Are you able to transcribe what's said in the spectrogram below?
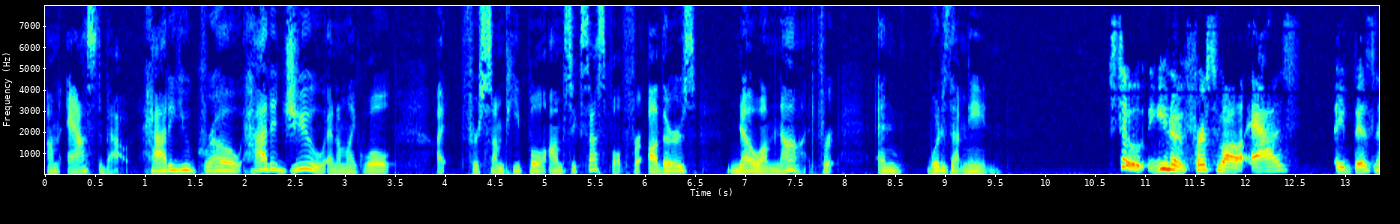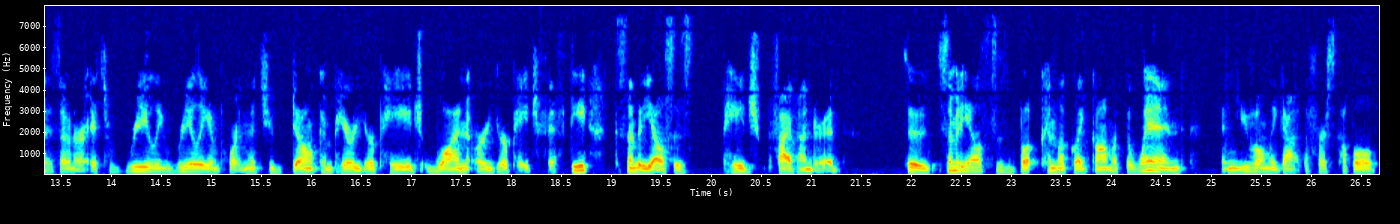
I'm asked about. How do you grow? How did you? And I'm like, well, I, for some people, I'm successful. For others, no, I'm not. For and what does that mean? So, you know, first of all, as a business owner, it's really, really important that you don't compare your page one or your page 50 to somebody else's page 500. So somebody else's book can look like Gone with the Wind and you've only got the first couple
